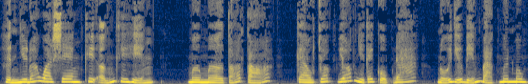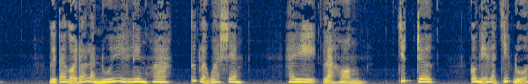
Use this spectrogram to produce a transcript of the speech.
hình như đó hoa sen khi ẩn khi hiện, mờ mờ tỏ tỏ, cao chót vót như cái cột đá, nổi giữa biển bạc mênh mông. Người ta gọi đó là núi Liên Hoa, tức là hoa sen, hay là hòn chích trơ, có nghĩa là chiếc đũa.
